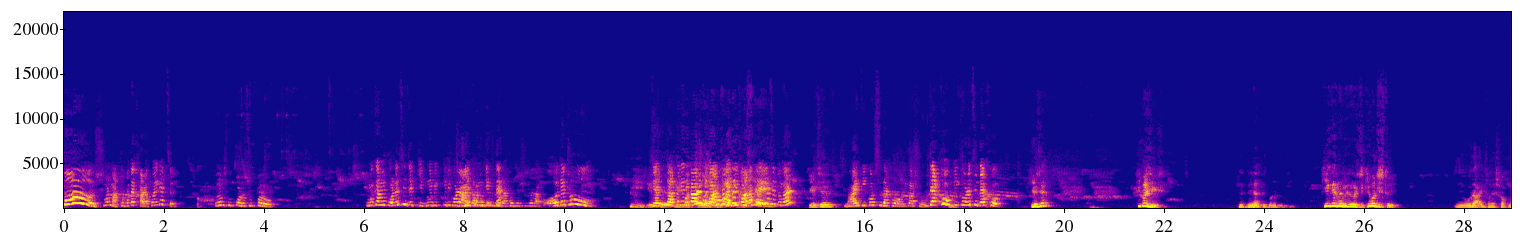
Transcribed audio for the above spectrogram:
কোস তোমার মাথা পাতা খারাপ হয়ে গেছে? তুমি চুপ করো চুপ করো। তোমাকে আমি বলেছি যে কিডনি বিক্রি করে আইফোন কিনতে। দেখো যে শুধু দেখো। ও জেঠু! যে তাড়াতাড়ি? ভাই কি করছে। হয়ে গেছে তোমার? ভাই কি করছে দেখো ওই পাশো। দেখো কি করেছে দেখো। কি হয়েছে? কি করেছিস? কিডনি হ্যাঁ? বিক্রি করে দিয়েছি। কি কিনে বিক্রি করেছিস? কি বলছিস তুই? যে ওর আইফোনের স্বপ্ন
